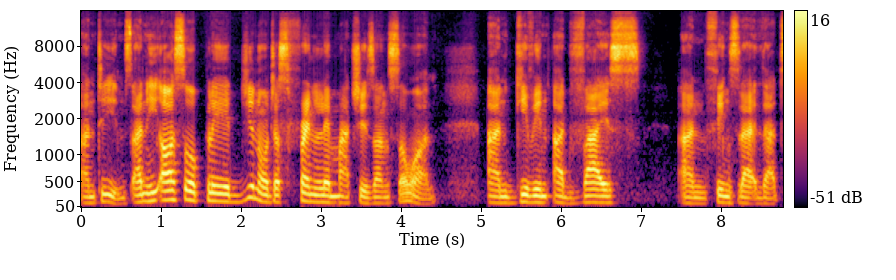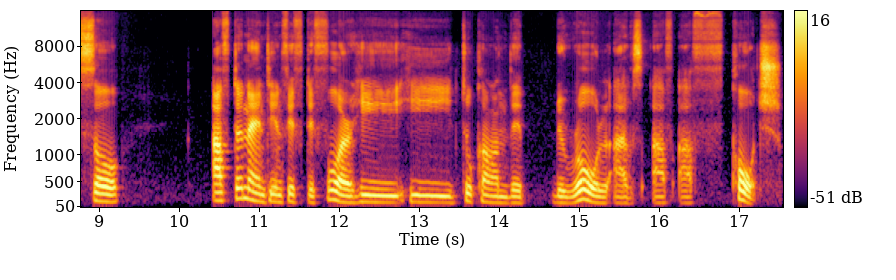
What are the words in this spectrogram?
and teams. And he also played, you know, just friendly matches and so on. And giving advice and things like that. So after 1954, he he took on the the role of, of, of coach.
